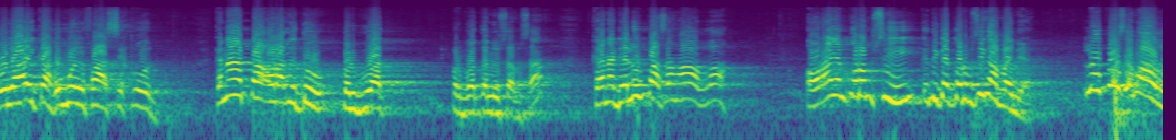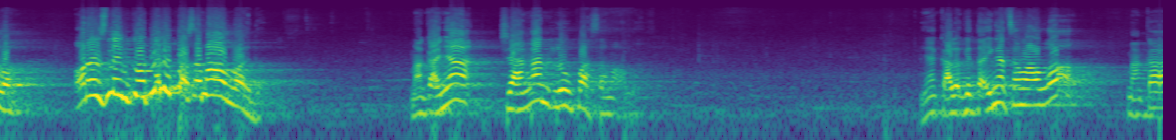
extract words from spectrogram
ulaika humul fasiqun. Kenapa orang itu berbuat perbuatan dosa besar? Karena dia lupa sama Allah. Orang yang korupsi, ketika korupsi ngapain dia? Lupa sama Allah. Orang yang selingkuh, dia lupa sama Allah itu. Makanya jangan lupa sama Allah. Ya, kalau kita ingat sama Allah, maka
